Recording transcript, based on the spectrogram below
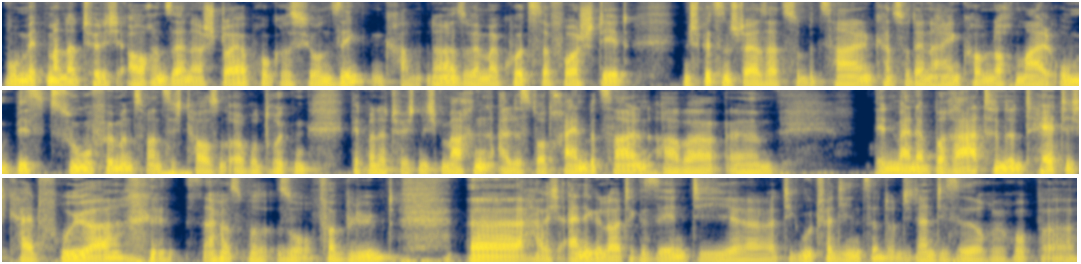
womit man natürlich auch in seiner Steuerprogression sinken kann. Ne? Also wenn man kurz davor steht, einen Spitzensteuersatz zu bezahlen, kannst du dein Einkommen noch mal um bis zu 25.000 Euro drücken. Wird man natürlich nicht machen, alles dort reinbezahlen, aber ähm, in meiner beratenden Tätigkeit früher, sagen wir es mal so verblümt, äh, habe ich einige Leute gesehen, die, äh, die gut verdient sind und die dann diese Rürup äh,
